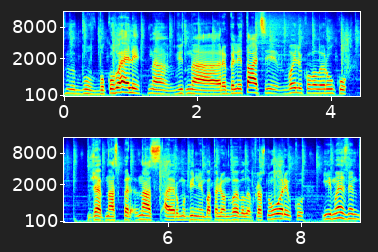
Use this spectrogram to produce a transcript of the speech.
був в Буковелі на, від, на реабілітації, вилікували руку. Вже нас, пер- нас аеромобільний батальйон вивели в Красногорівку. І ми з ним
